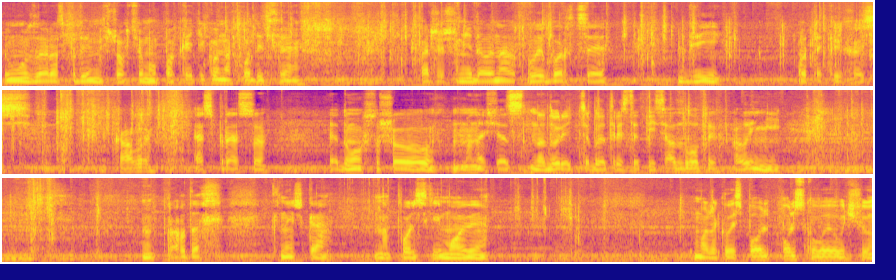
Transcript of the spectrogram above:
Тому зараз подивимось, що в цьому пакетику знаходиться. Перше, що мені дали на вибор, це дві отаких ось кави еспресо. Я думав, що мене зараз надурять, це буде 350 злотих, але ні. Правда, книжка на польській мові. Може колись поль- польську вивчу.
